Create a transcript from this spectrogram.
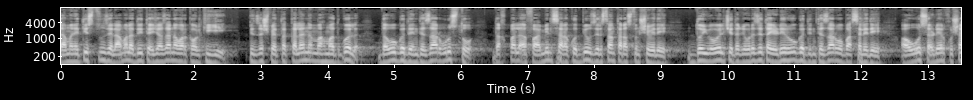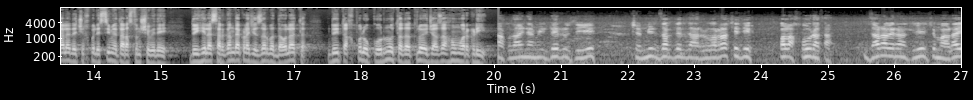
د امنیتي ستونزې له امله دوی ته اجازه نه ورکول کېږي. پنځه شپېته کلن محمد ګل د اوږد انتظار وروسته د خپل فامیل سره قطبي وزیرستان ته راستون شوی دی. دوی وویل چې دغې ورځې ته یې ډېر اوږد انتظار وباسلی دی او اوس ډېر خوشحاله دی چې خپلې سیمې ته راستون شوی دی. دوی هیله څرګنده کړه چې زر به دولت دوی ته خپلو کورونو ته د تلو اجازه هم ورکړي. د خدای نه مې ډېر روزي یې چې مې زر ځل دا ورسېدي خپل خوره ته دره ورنځي چې مړی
